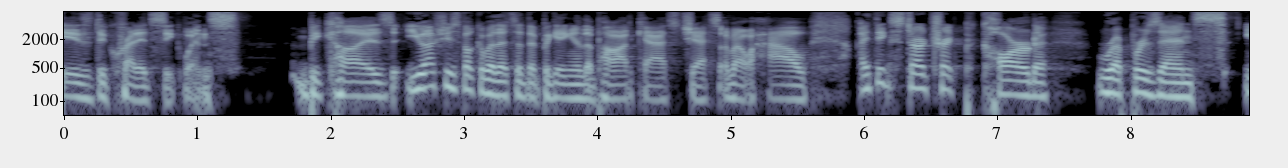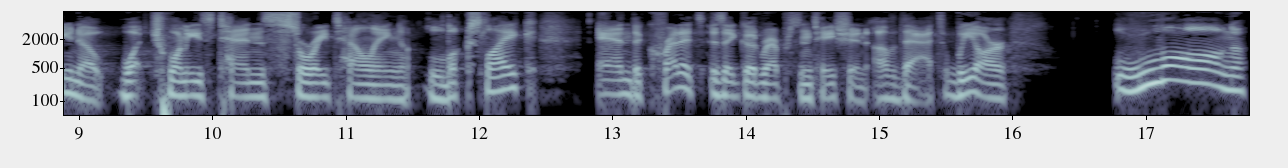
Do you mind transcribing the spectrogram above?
is the credit sequence. Because you actually spoke about this at the beginning of the podcast, Jess, about how I think Star Trek Picard represents, you know, what 20s, 10s storytelling looks like. And the credits is a good representation of that. We are long,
